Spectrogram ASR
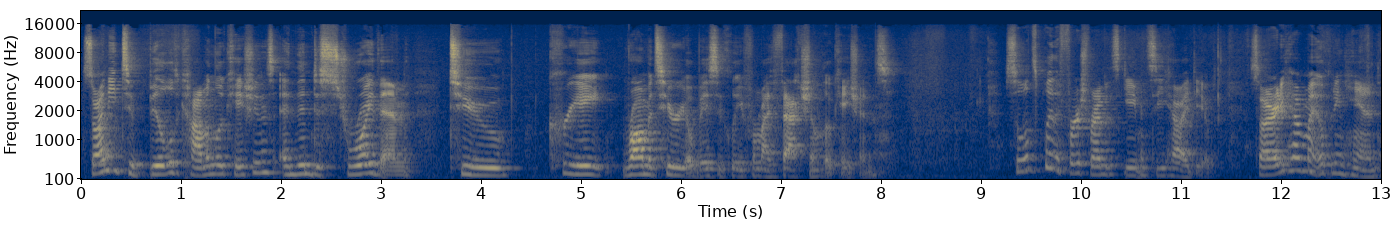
So I need to build common locations and then destroy them to create raw material basically for my faction locations. So let's play the first round of this game and see how I do. So I already have my opening hand,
